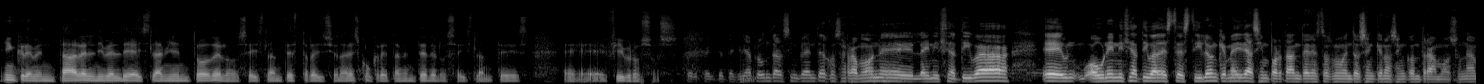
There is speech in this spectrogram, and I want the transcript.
incrementar el nivel de aislamiento de los aislantes tradicionales, concretamente de los aislantes eh, fibrosos. Perfecto. Te quería preguntar simplemente, José Ramón, la iniciativa o una iniciativa de este estilo, ¿en qué medida es importante en estos momentos en que nos encontramos? Una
